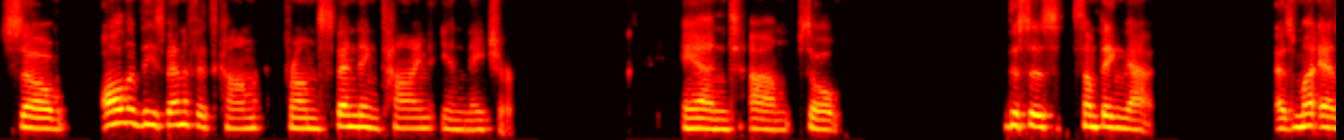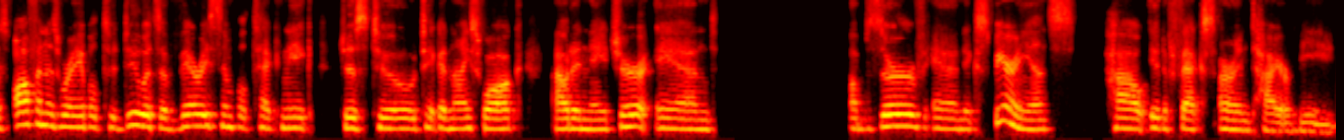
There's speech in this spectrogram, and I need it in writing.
So, all of these benefits come from spending time in nature. And um, so, this is something that as much as often as we're able to do it's a very simple technique just to take a nice walk out in nature and observe and experience how it affects our entire being.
